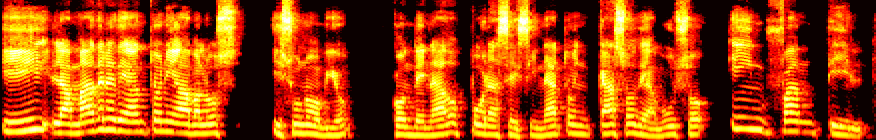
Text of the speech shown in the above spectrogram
Y la madre de Anthony Ábalos y su novio, condenados por asesinato en caso de abuso infantil.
